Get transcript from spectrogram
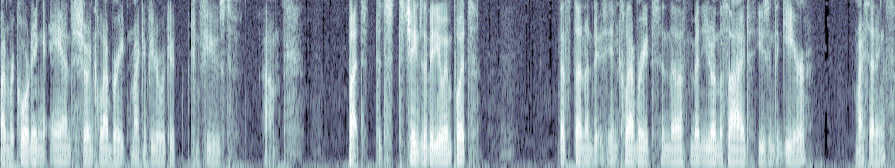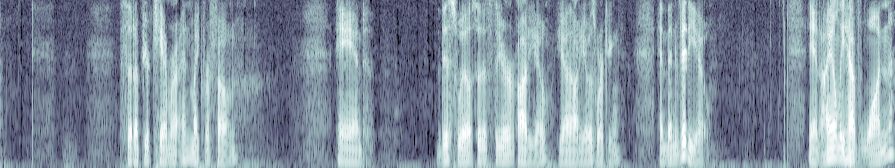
I'm recording and showing collaborate. My computer would get confused. Um, but to, to, change the video input, that's done under, in collaborate in the menu on the side using the gear, my settings. Set up your camera and microphone. And this will, so that's your audio. Yeah, audio is working and then video. And I only have one,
